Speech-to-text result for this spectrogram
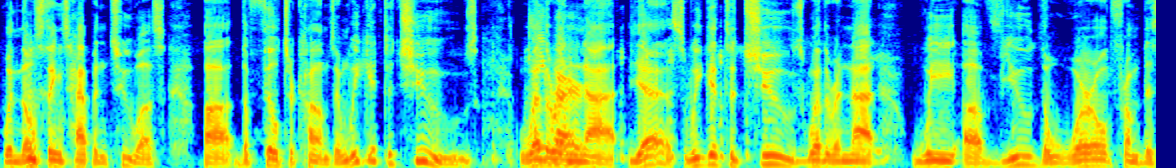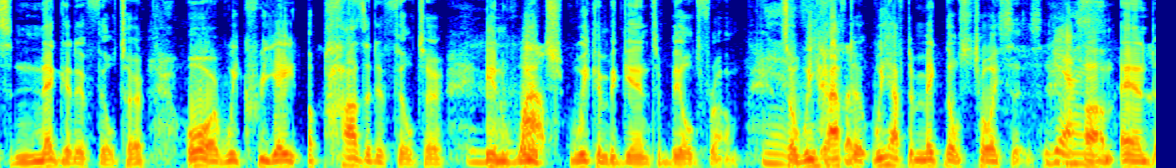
when those things happen to us, uh, the filter comes, and we get to choose whether or not. Yes, we get to choose whether or not we uh, view the world from this negative filter, or we create a positive filter in Wow. which we can begin to build from. So we have to we have to make those choices. Yes. Um, and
